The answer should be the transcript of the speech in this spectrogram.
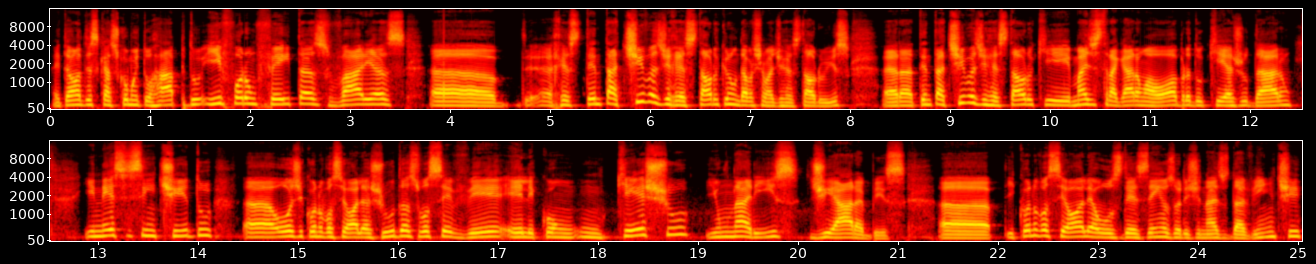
Então ela descascou muito rápido e foram feitas várias tentativas de restauro, que não dava chamar de restauro isso, era tentativas de restauro que mais estragaram estragaram a obra do que ajudaram. E nesse sentido, uh, hoje, quando você olha Judas, você vê ele com um queixo e um nariz de árabes. Uh, e quando você olha os desenhos originais do Da Vinci,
